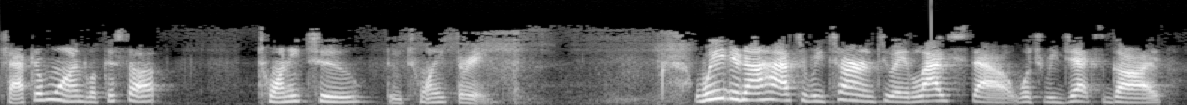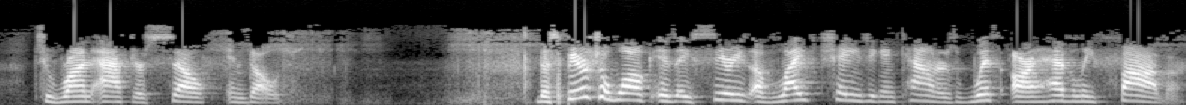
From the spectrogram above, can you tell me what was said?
chapter 1, look this up, 22 through 23. We do not have to return to a lifestyle which rejects God to run after self-indulgence. The spiritual walk is a series of life-changing encounters with our Heavenly Father.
